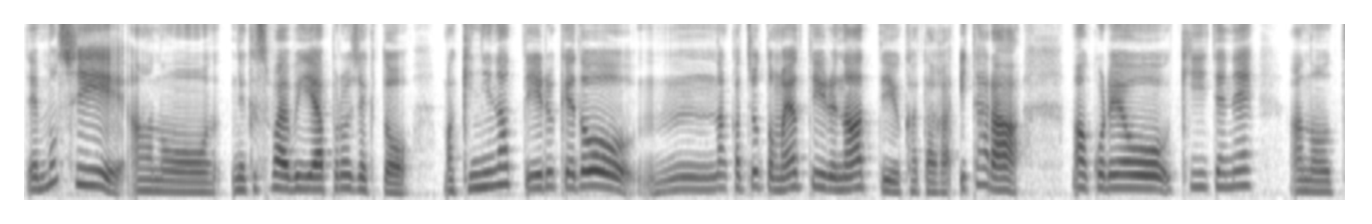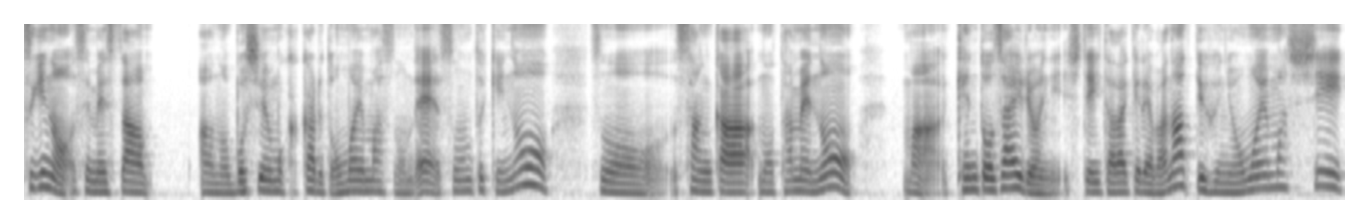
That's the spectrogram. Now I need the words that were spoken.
でもしあの NEXT5 Year プロジェクト、まあ、気になっているけどんなんかちょっと迷っているなっていう方がいたら、まあ、これを聞いてねあの次のセメスターあの募集もかかると思いますのでその時のその参加のためのまあ、検討材料にしていただければなっていうふうに思いますし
